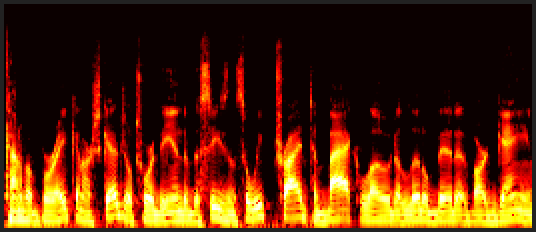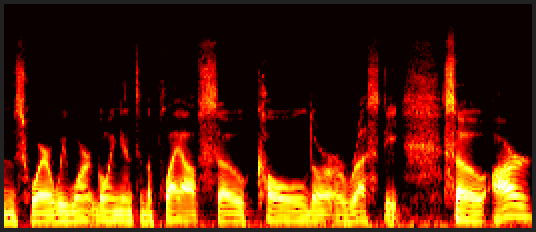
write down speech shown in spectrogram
kind of a break in our schedule toward the end of the season. So we tried to backload a little bit of our games where we weren't going into the playoffs so cold or, or rusty. So our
